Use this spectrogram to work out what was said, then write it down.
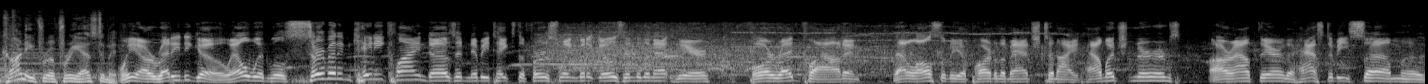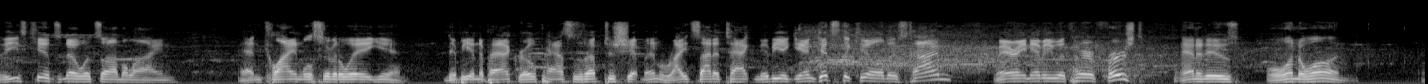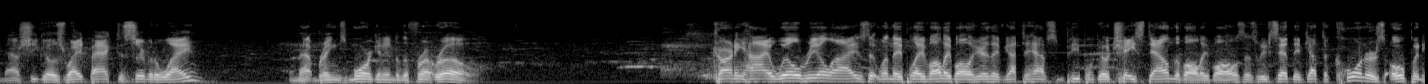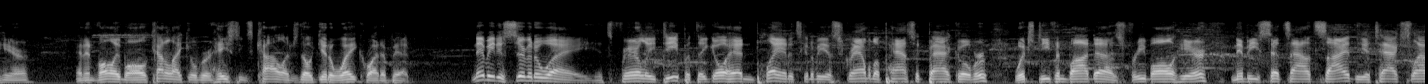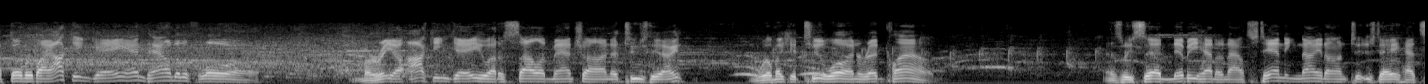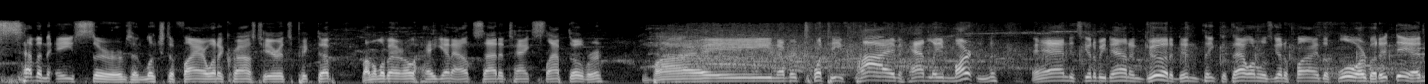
Kearney for a free estimate. We are ready to go. Elwood will serve it, and Katie Klein does, and Nibby takes the first swing, but it goes into the net here for Red Cloud, and that'll also be a part of the match tonight. How much nerves are out there? There has to be some. Uh, these kids know what's on the line. And Klein will serve it away again. Nibby in the back row passes it up to Shipman. Right side attack. Nibby again gets the kill this time. Mary Nibby with her first, and it is one to one. And now she goes right back to serve it away. And that brings Morgan into the front row. Kearney High will realize that when they play volleyball here, they've got to have some people go chase down the volleyballs. As we've said, they've got the corners open here. And in volleyball, kind of like over at Hastings College, they'll get away quite a bit. Nibby to serve it away. It's fairly deep, but they go ahead and play it. It's going to be a scramble to pass it back over, which Diefenbaugh does. Free ball here. Nibby sets outside. The attack slapped over by Ockingay and down to the floor. Maria Ockingay, who had a solid match on a Tuesday night, will make it 2 1 Red Cloud. As we said, Nibby had an outstanding night on Tuesday, had seven ace serves, and looks to fire one across here. It's picked up by the Libero Hagan. Outside attack slapped over by number 25, Hadley Martin. And it's going to be down and good. I didn't think that that one was going to find the floor, but it did.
